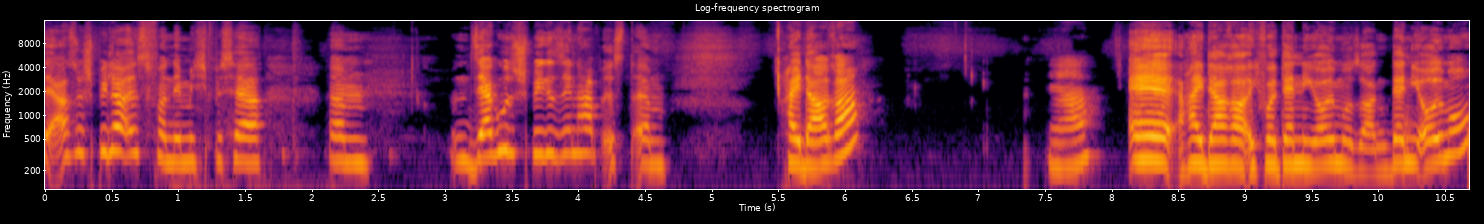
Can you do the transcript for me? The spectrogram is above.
der erste Spieler ist, von dem ich bisher ähm, ein sehr gutes Spiel gesehen habe, ist ähm, Haidara. Ja. Äh, Haidara, ich wollte Danny Olmo sagen. Danny Olmo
